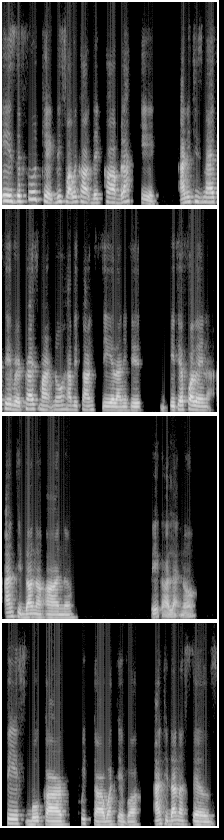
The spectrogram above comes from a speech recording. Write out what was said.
is the fruit cake. This is what we call they call black cake, and it is my favorite. PriceSmart now have it on sale, and if you if you're following Auntie Donna on, they call that no, Facebook or Twitter, whatever, Auntie sells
